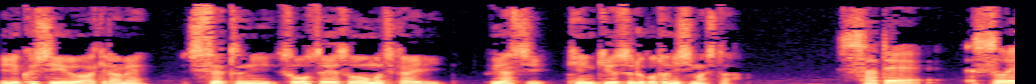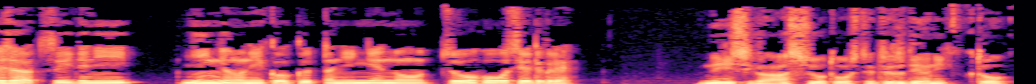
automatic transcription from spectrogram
エリクシールを諦め、施設に創生草を持ち帰り、増やし、研究することにしました。さて、それじゃあついでに、人魚の肉を食った人間の情報を教えてくれ。ネギシがアッシュを通してゼルディアに聞くと、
